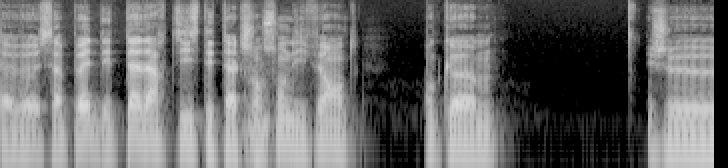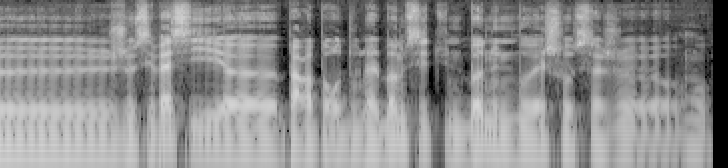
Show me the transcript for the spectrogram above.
Ça, veut- ça peut être des tas d'artistes, des tas de chansons différentes. Donc, je je sais pas si euh, par rapport au double album, c'est une bonne ou une mauvaise chose. Ça, je, on,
